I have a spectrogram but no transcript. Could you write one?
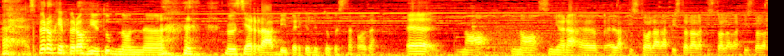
Eh, Spero che però YouTube non, non, si arrabbi perché ho detto questa cosa. Eh, No, no signora eh, La pistola, la pistola, la pistola, la pistola.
